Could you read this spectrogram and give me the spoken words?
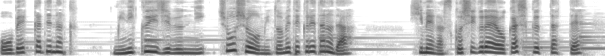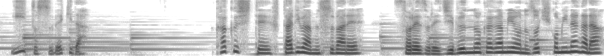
おべっかでなく、醜い自分に長所を認めてくれたのだ。姫が少しぐらいおかしくったって、いいとすべきだ。かくして二人は結ばれ、それぞれ自分の鏡を覗き込みながら、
